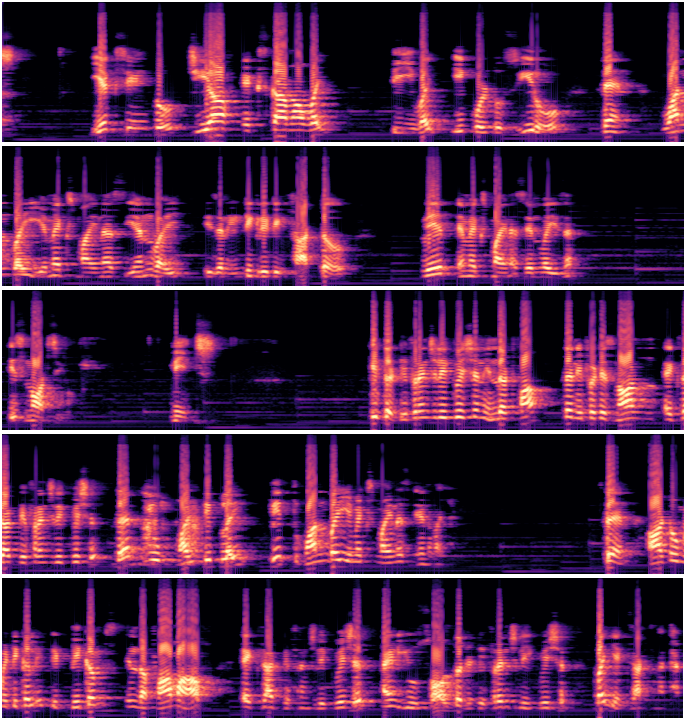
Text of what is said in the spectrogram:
x into g of x comma y dy equal to 0 then 1 by mx minus ny is an integrating factor where mx minus ny is an is not 0 means if the differential equation in that form then if it is non-exact differential equation then you multiply with 1 by mx minus ny then automatically it becomes in the form of exact differential equation and you solve the differential equation by exact method.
